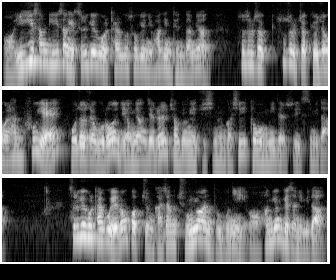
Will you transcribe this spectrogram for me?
어, 2기, 3기 이상의 슬개골 탈구 소견이 확인된다면 수술적, 수술적 교정을 한 후에 보조적으로 이제 영양제를 적용해 주시는 것이 도움이 될 수 있습니다. 슬개골 탈구 예방법 중 가장 중요한 부분이 어, 환경 개선입니다.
